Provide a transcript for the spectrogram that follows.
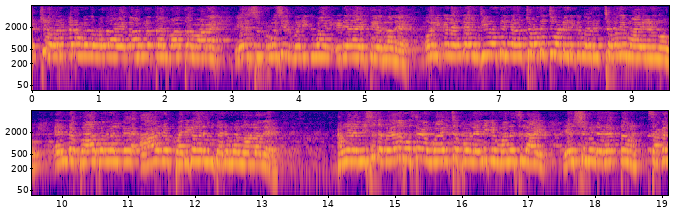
രക്ഷ ഒരുക്കണമെന്നുള്ളതായ കാരണത്താൽ മാത്രമാണ് യേശു ക്രൂശിൽ മരിക്കുവാൻ ഇടയായി തീർന്നത് ഒരിക്കൽ എന്റെ ജീവിതത്തിൽ ഞാൻ ചോദിച്ചുകൊണ്ടിരിക്കുന്ന ഒരു ചോദ്യമായിരുന്നു എന്റെ പാപങ്ങൾക്ക് ആര് പരിഹാരം തരുമെന്നുള്ളത്? അങ്ങനെ വിശുദ്ധ വേദപുസ്തകം വായിച്ചപ്പോൾ എനിക്ക് മനസ്സിലായി യേശുവിന്റെ രക്തം സകല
